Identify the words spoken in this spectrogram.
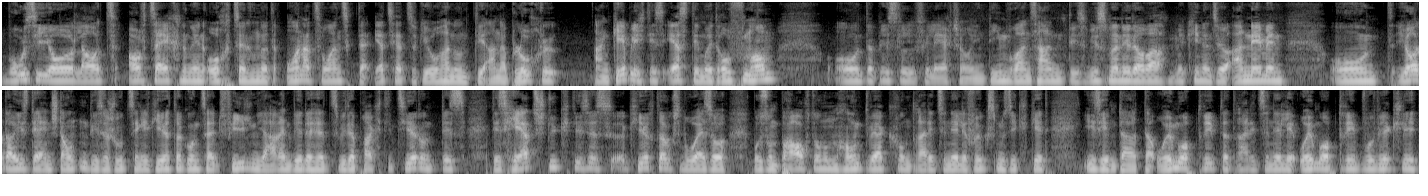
wo sie ja laut Aufzeichnungen 1821 der Erzherzog Johann und die Anna Blochel angeblich das erste Mal getroffen haben und ein bisschen vielleicht schon intim waren sind, das wissen wir nicht, aber wir können es ja annehmen. Und ja, da ist der entstanden, dieser Schutzengelkirchtag, und seit vielen Jahren wird er jetzt wieder praktiziert. Und das, das Herzstück dieses Kirchtags, wo also, wo es um Brauchtum, um Handwerk, um traditionelle Volksmusik geht, ist eben der, der Almabtrieb, der traditionelle Almabtrieb, wo wirklich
